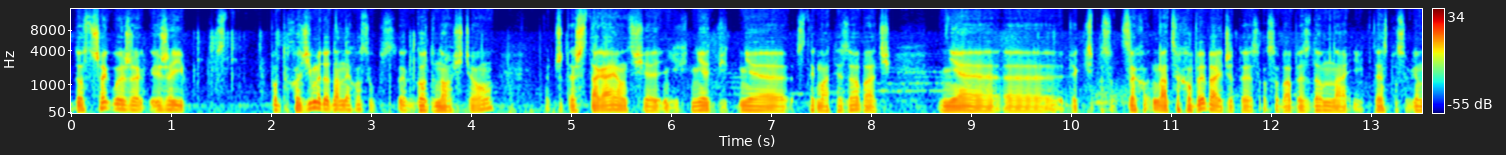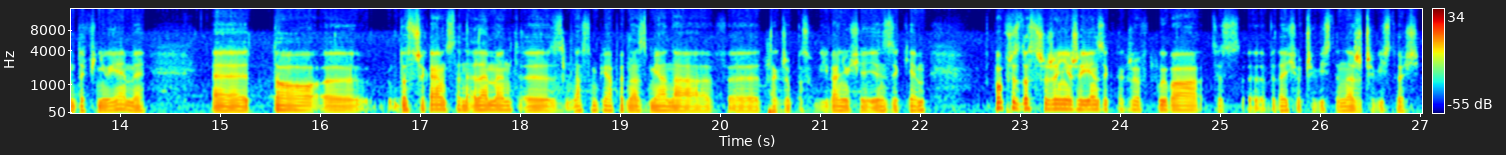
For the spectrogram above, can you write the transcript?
dostrzegły, że jeżeli podchodzimy do danych osób z godnością, czy też starając się ich nie, nie stygmatyzować, nie e, w jakiś sposób cecho, nacechowywać, że to jest osoba bezdomna i w ten sposób ją definiujemy, e, to e, dostrzegając ten element, e, nastąpiła pewna zmiana w e, także posługiwaniu się językiem, poprzez dostrzeżenie, że język także wpływa, co jest, e, wydaje się oczywiste, na rzeczywistość,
